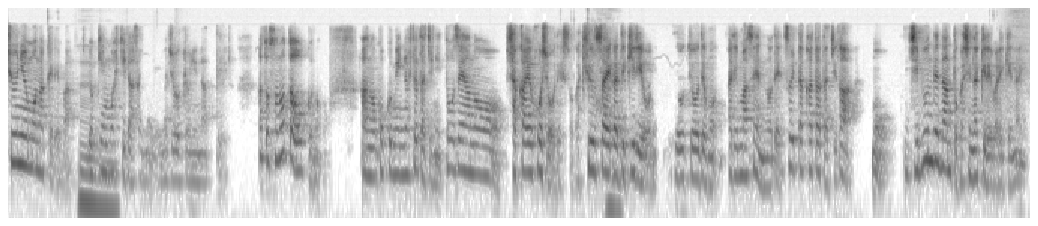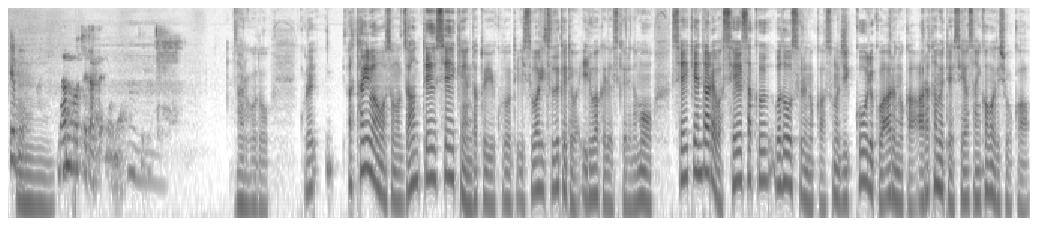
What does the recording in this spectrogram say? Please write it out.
収入もなければ預金も引き出せないような状況になっている。あと、その他多くのあの国民の人たちに当然あの、社会保障ですとか救済ができるような状況でもありませんので、そういった方たちがもう自分で何とかしなければいけない。でも、何の手立てもない。なるほど。これ、タリバンはその暫定政権だということで居座り続けてはいるわけですけれども、政権であれば政策はどうするのか、その実行力はあるのか、改めて瀬谷さんいかがでしょうか？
